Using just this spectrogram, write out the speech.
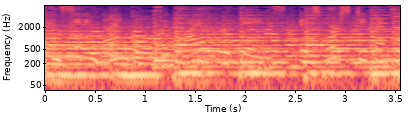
conceding 9 goals in 5 group games, its worst defensive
